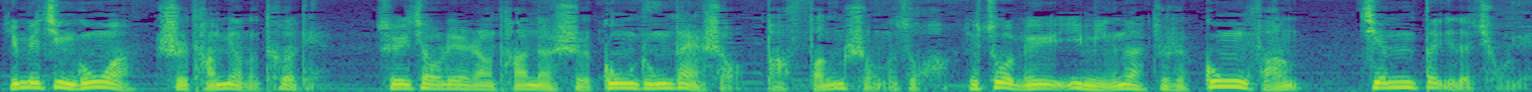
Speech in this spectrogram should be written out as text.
因为进攻啊是唐淼的特点，所以教练让他呢是攻中带守，把防守呢做好，就作为一名呢就是攻防兼备的球员。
